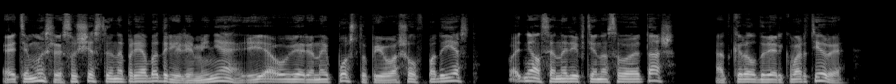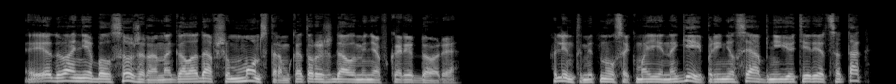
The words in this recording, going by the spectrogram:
Эти мысли существенно приободрили меня, и я уверенной поступью вошел в подъезд, поднялся на лифте на свой этаж, открыл дверь квартиры Едва не был сожран оголодавшим монстром, который ждал меня в коридоре. Флинт метнулся к моей ноге и принялся об нее тереться так,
